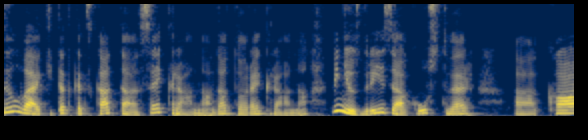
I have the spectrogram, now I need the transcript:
cilvēki, tad, kad skatās ekrānā, datora ekrānā, viņi jūs drīzāk uztver kā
